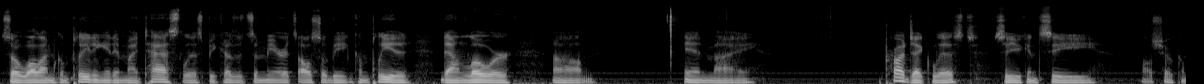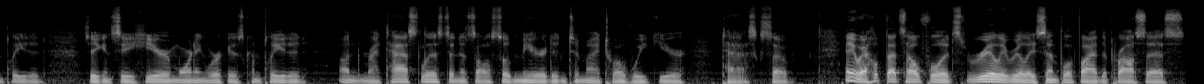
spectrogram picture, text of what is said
So while I'm completing it in my task list, because it's a mirror, it's also being completed down lower um, in my project list. So you can see, I'll show completed. So you can see here morning work is completed under my task list and it's also mirrored into my 12 week year task. So anyway, I hope that's helpful. It's really, really simplified the process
